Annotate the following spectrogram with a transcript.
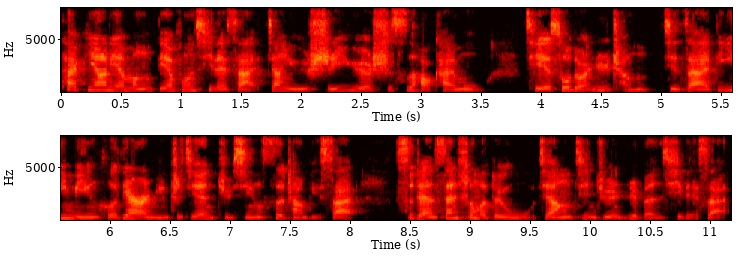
太平洋联盟巅峰系列赛将于十一月十四号开幕，且缩短日程，仅在第一名和第二名之间举行四场比赛，四战三胜的队伍将进军日本系列赛。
